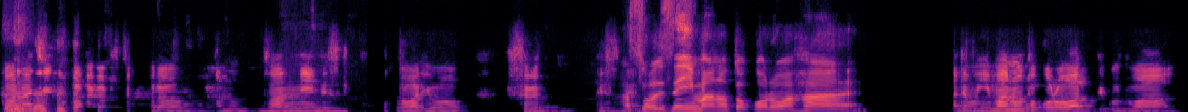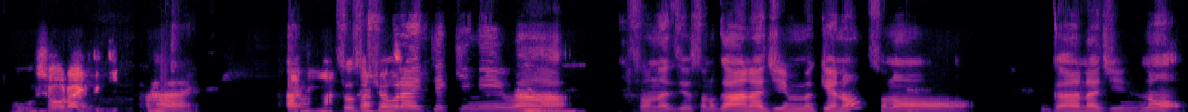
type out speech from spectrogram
ガーナ人の方が来たらあの残念ですけどお断りをするですね。あそうですね今のところははい。あでも今のところはってことはこう将来的にはいあそうそう将来的には、うん、そうなんですよそのガーナ人向けのその、うん、ガーナ人の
